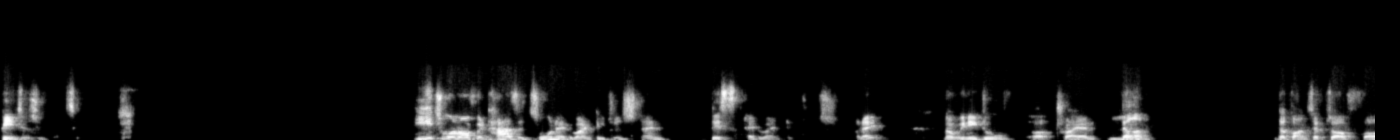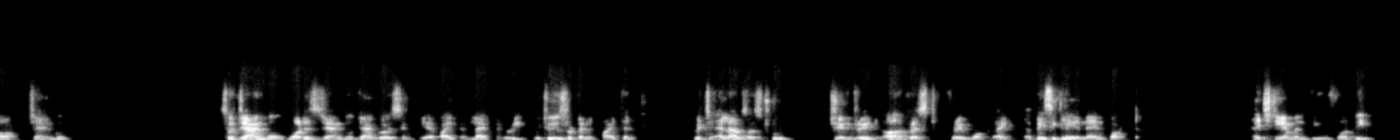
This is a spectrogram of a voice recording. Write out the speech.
pages, you can say. Each one of it has its own advantages and disadvantages, right? Now we need to uh, try and learn the concepts of uh, Django. So Django, what is Django? Django is simply a Python library, which is written in Python, which allows us to generate a REST framework, right? Basically an endpoint, HTML view for the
